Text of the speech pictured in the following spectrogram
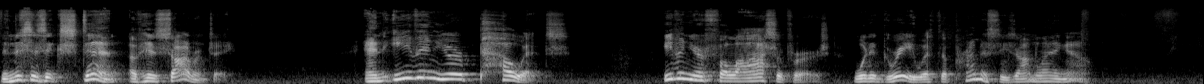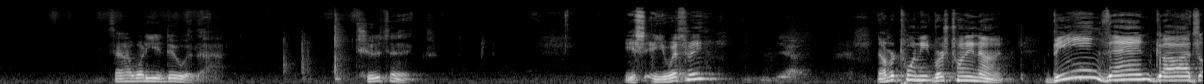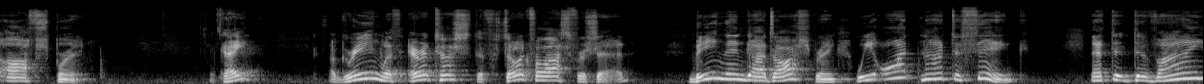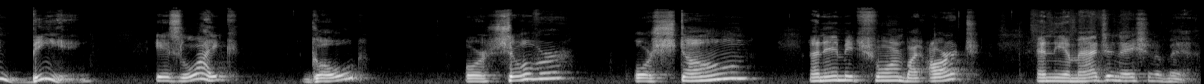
And this is extent of his sovereignty. And even your poets even your philosophers would agree with the premises I'm laying out. So now what do you do with that? Two things. You, are you with me? Yeah. Number 20, verse 29. Being then God's offspring. Okay? Agreeing with Aratus, the Stoic philosopher said, being then God's offspring, we ought not to think that the divine being is like gold or silver or stone, an image formed by art and the imagination of man.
